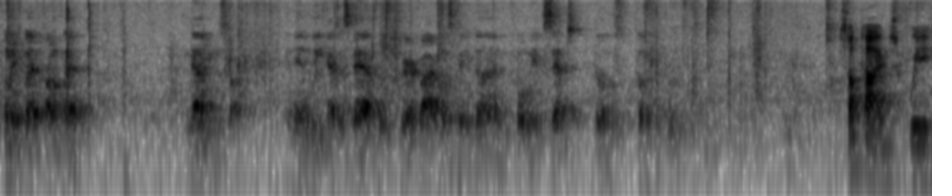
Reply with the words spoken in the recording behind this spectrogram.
preliminary plat, final plat, now you can start. And then we, as a staff, will verify what's being done before we accept those public approvals. Sometimes we,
